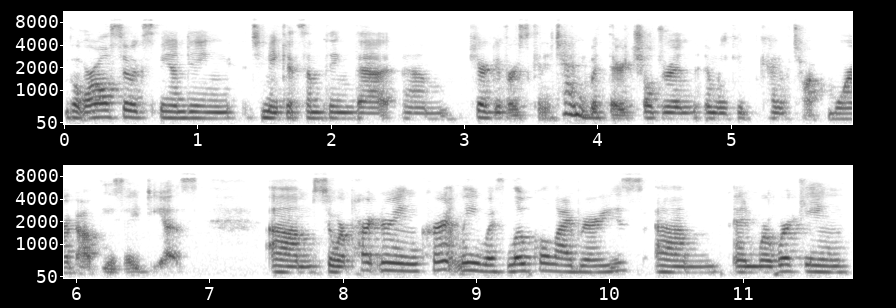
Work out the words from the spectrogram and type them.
but we're also expanding to make it something that um, caregivers can attend with their children, and we could kind of talk more about these ideas. Um, so we're partnering currently with local libraries, um, and we're working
